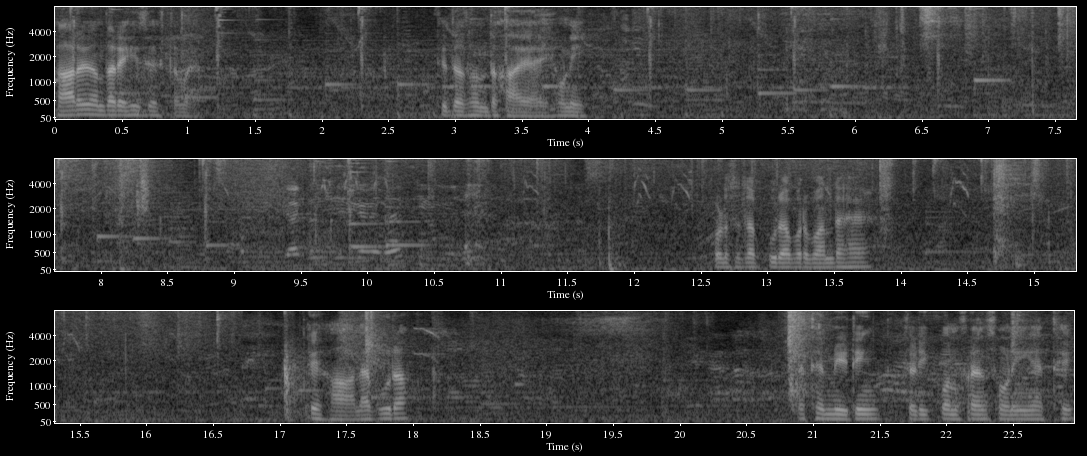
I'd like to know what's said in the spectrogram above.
ਸਾਰੇ ਦੇ ਅੰਦਰ ਇਹੀ ਸਿਸਟਮ ਹੈ। ਜਿੱਦਾਂ ਤੁਹਾਨੂੰ ਦਿਖਾਇਆ ਹੈ ਹੁਣੀ। ਪੁਲਿਸ ਦਾ ਪੂਰਾ ਪ੍ਰਬੰਧ ਹੈ। ਇਹ ਹਾਲ ਹੈ ਪੂਰਾ। ਇੱਥੇ ਮੀਟਿੰਗ ਜਿਹੜੀ ਕਾਨਫਰੰਸ ਹੋਣੀ ਹੈ ਇੱਥੇ।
